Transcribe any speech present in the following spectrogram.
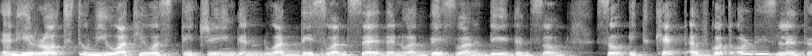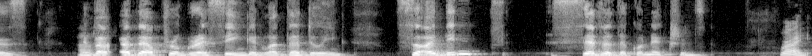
And he wrote to me what he was teaching and what this one said and what this one did and so on. So it kept, I've got all these letters oh. about how they're progressing and what they're doing. So I didn't sever the connections. Right.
